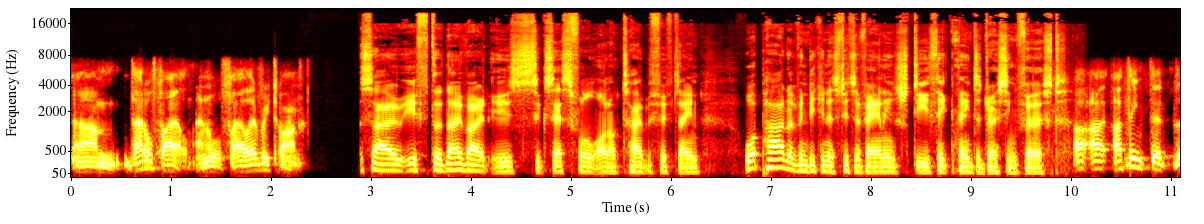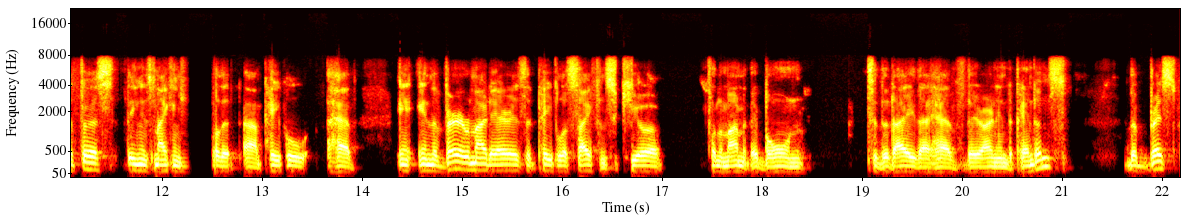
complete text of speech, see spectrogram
um, that'll fail and it will fail every time. So, if the no vote is successful on October 15, what part of Indigenous disadvantage do you think needs addressing first? I, I think that the first thing is making sure that uh, people have, in, in the very remote areas, that people are safe and secure from the moment they're born to the day they have their own independence. The best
